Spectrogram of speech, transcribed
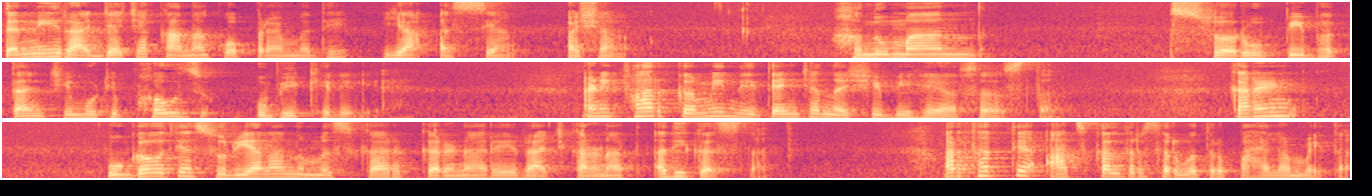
त्यांनी राज्याच्या कानाकोपऱ्यामध्ये या अस्या अशा हनुमान स्वरूपी भक्तांची मोठी फौज उभी केलेली आहे. आणि फार कमी नेत्यांच्या नशिबी हे असं असतं. कारण उगवत्या सूर्याला नमस्कार करणारे राजकारणात अधिक असतात. अर्थात ते आजकाल तर सर्वत्र पाहायला मिळतात.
